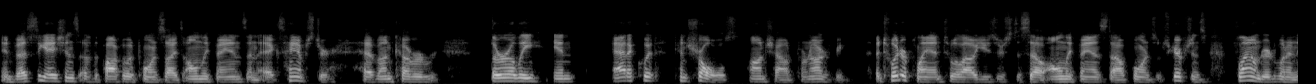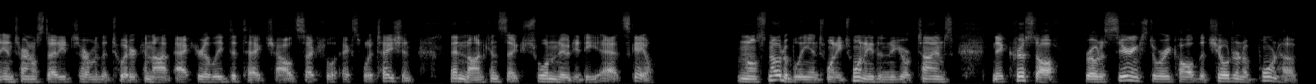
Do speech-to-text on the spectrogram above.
Investigations of the popular porn sites OnlyFans and xHamster have uncovered thoroughly inadequate controls on child pornography. A Twitter plan to allow users to sell OnlyFans style porn subscriptions floundered when an internal study determined that Twitter cannot accurately detect child sexual exploitation and non consensual nudity at scale. Most notably, in 2020, the New York Times' Nick Kristof wrote a searing story called The Children of Pornhub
